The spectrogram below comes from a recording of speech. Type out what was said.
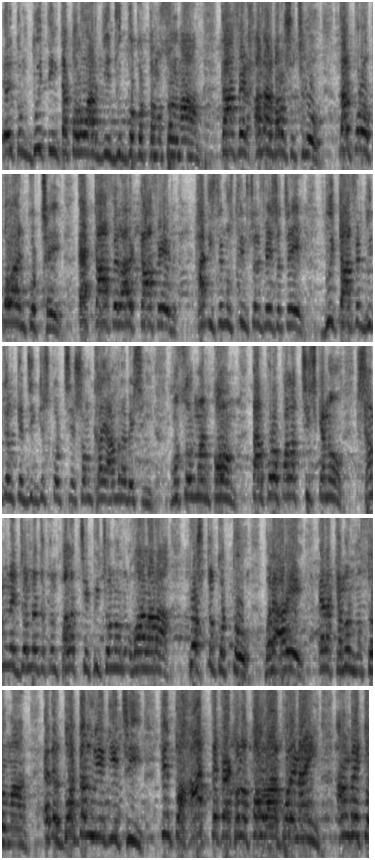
এরকম দুই তিনটা তলোয়ার দিয়ে যুদ্ধ করতো মুসলমান। কাফের হাজার বারোশো ছিল, তারপরও পলায়ন করছে। এক কাফের আরেক কাফের। হাদিসে মুসলিম শরীফে এসেছে, দুই কাফের দুইজনকে জিজ্ঞেস করছে, সংখ্যায় আমরা বেশি, মুসলমান কম, তারপরও পালাচ্ছিস কেন? সামনের জন্য যখন পালাচ্ছে, পিছনের ওয়ালারা প্রশ্ন করতো, বলে, আরে, এরা কেমন মুসলমান? এদের গর্দান উড়িয়ে দিয়েছি, কিন্তু হাত থেকে এখনও তলোয়ার পড়ে নাই। আমরাই তো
